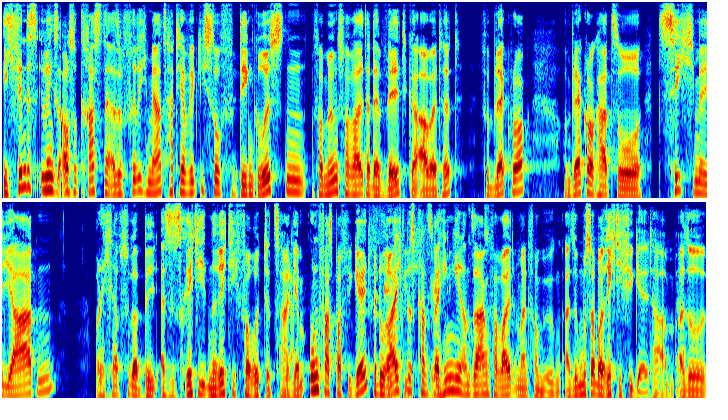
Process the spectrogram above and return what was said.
Ich finde es übrigens auch so krass, ne? also Friedrich Merz hat ja wirklich so für den größten Vermögensverwalter der Welt gearbeitet, für BlackRock. Und BlackRock hat so zig Milliarden Oder ich glaube sogar Bild, also es ist richtig, eine richtig verrückte Zahl. Ja. Die haben unfassbar viel Geld. Wenn du reich Richtig, bist, kannst du da hingehen und sagen, verwalte mein Vermögen. Also du musst aber richtig viel Geld haben. Also,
